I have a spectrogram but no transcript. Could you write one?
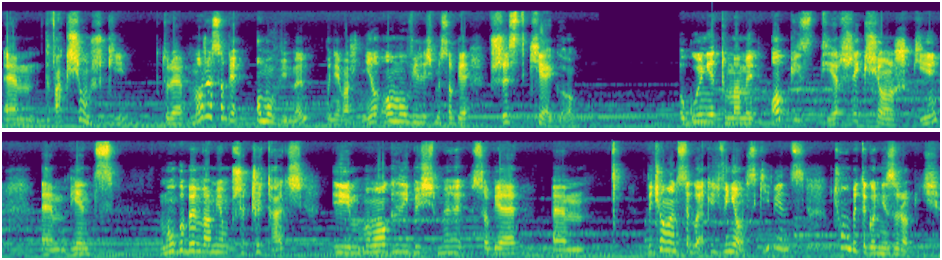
Em, dwa książki, które może sobie omówimy, ponieważ nie omówiliśmy sobie wszystkiego. Ogólnie tu mamy opis pierwszej książki, em, więc mógłbym wam ją przeczytać i moglibyśmy sobie em, wyciągnąć z tego jakieś wnioski, więc czemu by tego nie zrobić?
